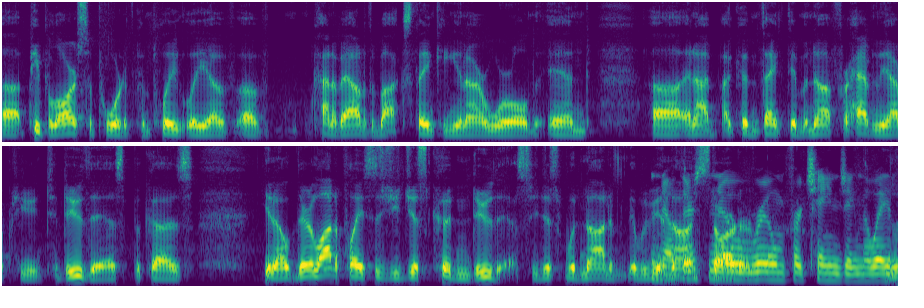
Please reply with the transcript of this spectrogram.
uh, people are supportive completely of, of kind of out of the box thinking in our world, and uh, and I, I couldn't thank them enough for having the opportunity to do this because. You know, there are a lot of places you just couldn't do this. You just would not. It would be a No, there's non-starter. no room for changing the way No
